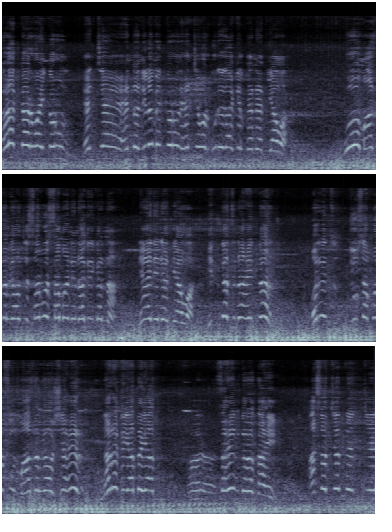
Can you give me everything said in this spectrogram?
कडक कारवाई करून यांच्या ह्यांना निलंबित करून ह्यांच्यावर गुन्हे दाखल करण्यात यावा. व माजलगावच्या सर्वसामान्य नागरिकांना न्याय देण्यात यावा. इतकंच नाही तर बरेच दिवसापासून माजलगाव शहर नरक यातायात सहन करत आहे. अस्वच्छतेचे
